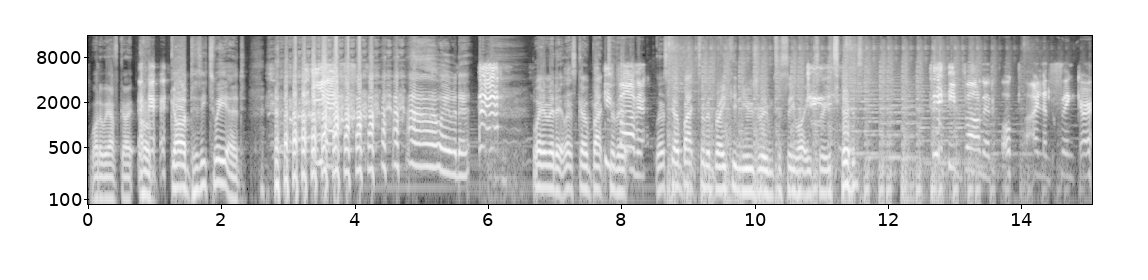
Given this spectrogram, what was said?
What do we have going? Oh God, has he tweeted? Wait a minute. Wait a minute. Let's go back to the. Let's go back to the breaking news room to see what he tweeted. he bought it oh, hook, line, and sinker.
